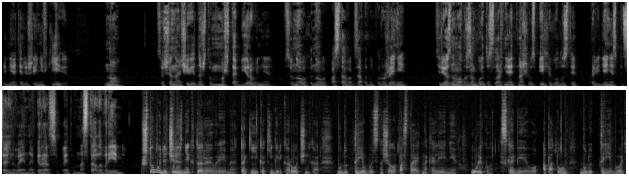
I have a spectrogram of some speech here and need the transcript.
принятия решений в Киеве. Но совершенно очевидно, что масштабирование все новых и новых поставок западных вооружений серьезным образом будет осложнять наши успехи в области проведения специальной военной операции. Поэтому настало время что будет через некоторое время? Такие, как Игорь Короченко, будут требовать сначала поставить на колени Ольку Скобееву, а потом будут требовать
